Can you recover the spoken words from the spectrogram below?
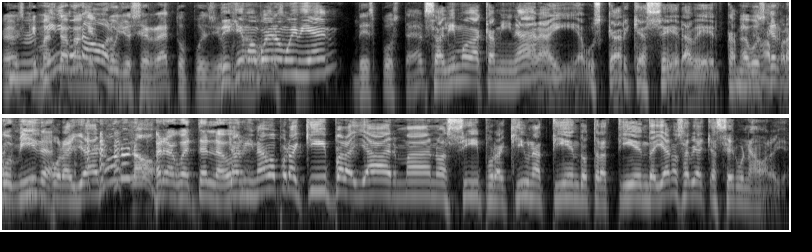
Ah, es que mataban el hora. pollo ese rato, pues yo. Dijimos, bueno, muy bien. Despostar. Salimos a caminar ahí, a buscar qué hacer, a ver, caminamos buscar por aquí, comida. por allá. No, no, no. Para aguantar la hora. Caminamos por aquí, para allá, hermano, así, por aquí, una tienda, otra tienda. Ya no sabía qué hacer una hora ya.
